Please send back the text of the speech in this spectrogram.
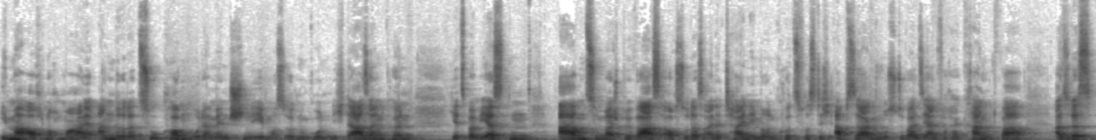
immer auch nochmal andere dazukommen oder Menschen eben aus irgendeinem Grund nicht da sein können. Jetzt beim ersten Abend zum Beispiel war es auch so, dass eine Teilnehmerin kurzfristig absagen musste, weil sie einfach erkrankt war. Also das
